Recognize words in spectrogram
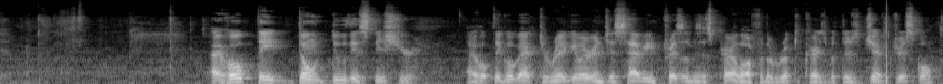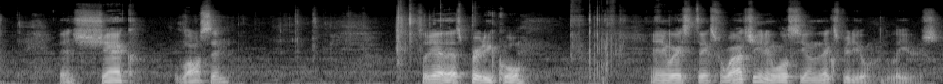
I hope they don't do this this year. I hope they go back to regular and just having prisms as parallel for the rookie cards. But there's Jeff Driskel and Shaq Lawson. So yeah, that's pretty cool. Anyways, thanks for watching, and we'll see you on the next video. Laters.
